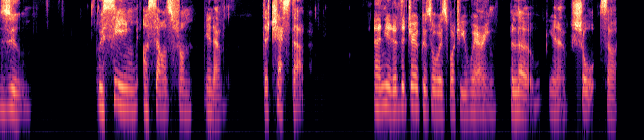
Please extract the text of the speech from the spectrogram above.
Zoom. We're seeing ourselves from, you know, the chest up. And, you know, the joke is always, what are you wearing? below, you know, shorts or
